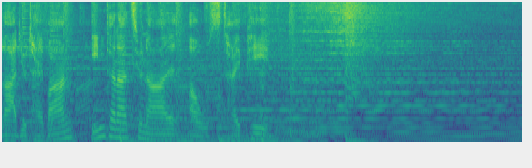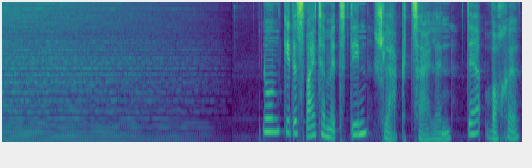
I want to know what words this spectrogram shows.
Radio Taiwan, international aus Taipeh. Nun geht es weiter mit den Schlagzeilen der Woche.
